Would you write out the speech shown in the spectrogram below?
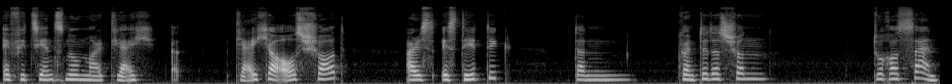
Effizienz nun mal gleich, äh, gleicher ausschaut als Ästhetik, dann könnte das schon durchaus sein.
